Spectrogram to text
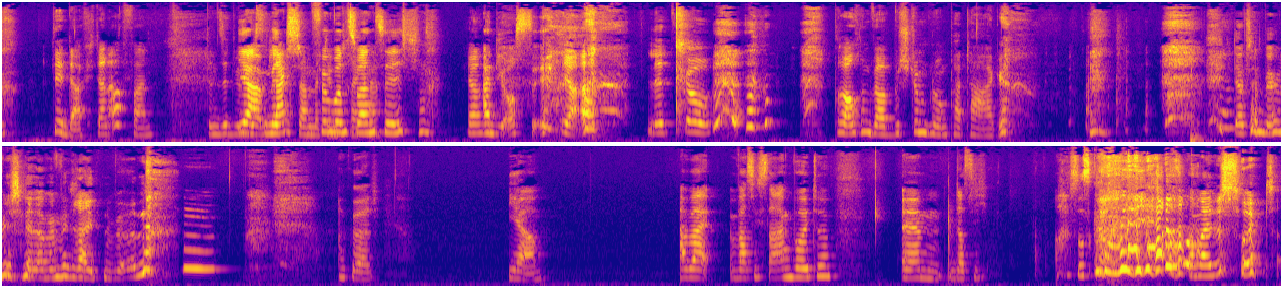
Den darf ich dann auch fahren. Dann sind wir ein Ja, bisschen mit langsam mit 25 dem Ja. an die Ostsee. Ja, let's go. Brauchen wir bestimmt nur ein paar Tage. Ich glaube, dann wären wir schneller, wenn wir reiten würden. Oh Gott. Ja. Aber was ich sagen wollte, ähm, dass ich. Oh, hast du es gehört? ja, das war meine Schulter.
